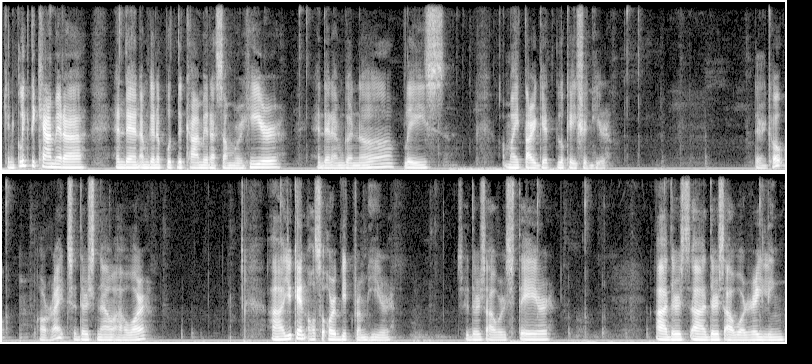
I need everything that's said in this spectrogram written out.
You can click the camera and then I'm gonna put the camera somewhere here. And then I'm gonna place my target location here. There you go. All right so there's now our uh, you can also orbit from here. So there's our stair. Uh, there's uh, there's our railing.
